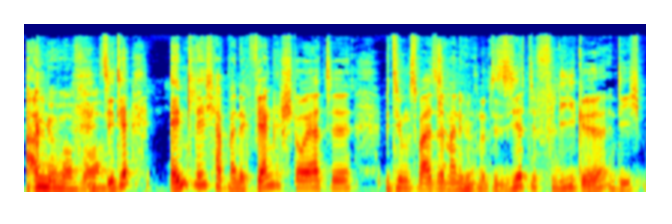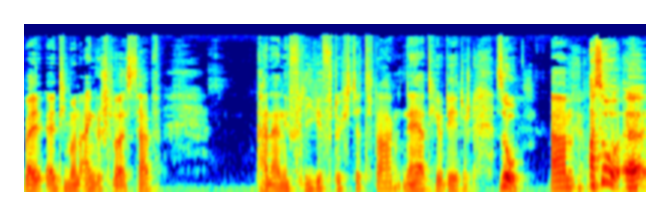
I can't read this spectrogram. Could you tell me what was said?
Angeworfen. Seht ihr? Endlich hat meine ferngesteuerte, beziehungsweise meine hypnotisierte Fliege, die ich bei äh, Timon eingeschleust habe, kann eine Fliege Früchte tragen? Naja, theoretisch. So, ähm, Achso, äh,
